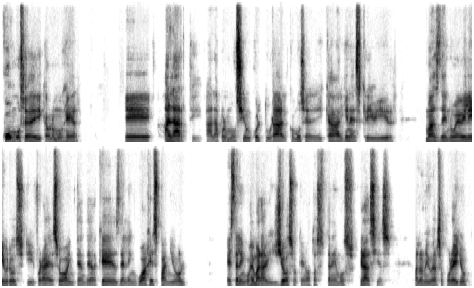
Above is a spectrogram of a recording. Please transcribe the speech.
¿cómo se dedica una mujer eh, al arte, a la promoción cultural? ¿Cómo se dedica alguien a escribir más de nueve libros y fuera de eso a entender que es del lenguaje español, este lenguaje maravilloso que nosotros tenemos, gracias al universo por ello,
